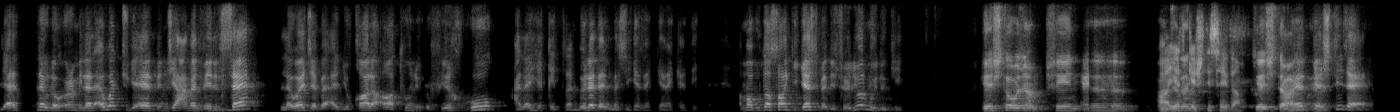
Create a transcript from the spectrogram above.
لأنه لو عمل الأول çünkü eğer birinci amel verilse لوجب أن يقال آتوني أفرغه عليه قطرا böyle denilmesi gerek, gerekirdi. Ama burada sanki geçmedi söylüyor muydu ki? Geçti hocam şeyin e, Ayet önceden geçti Seyda. geçti ayet. Ayet evet. geçti de,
